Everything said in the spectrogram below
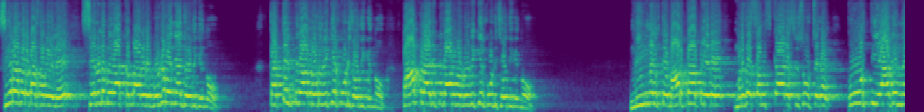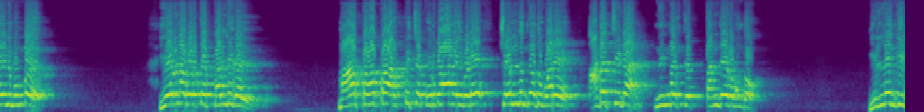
സീറോ മലബാർ സഭയിലെ സെനഡ് പിതാക്കന്മാരുടെ മുഴുവൻ ഞാൻ ചോദിക്കുന്നു. തട്ടിൽ പിതാവിനോട് ഒരിക്കൽ കൂടി ചോദിക്കുന്നു. പാമ്പ്ലാരി പിതാവിനോട് ഒരിക്കൽ കൂടി ചോദിക്കുന്നു. നിങ്ങൾക്ക് മാർപ്പാപ്പയുടെ മൃതസംസ്കാര ശുശ്രൂഷകൾ പൂർത്തിയാകുന്നതിന് മുമ്പ് എറണാകുളത്തെ പള്ളികൾ മാർപ്പാപ്പ അർപ്പിച്ച കുർബാന ഇവിടെ ചൊല്ലുന്നത് വരെ അടച്ചിടാൻ നിങ്ങൾക്ക് തന്റെ ഇടമുണ്ടോ ഇല്ലെങ്കിൽ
